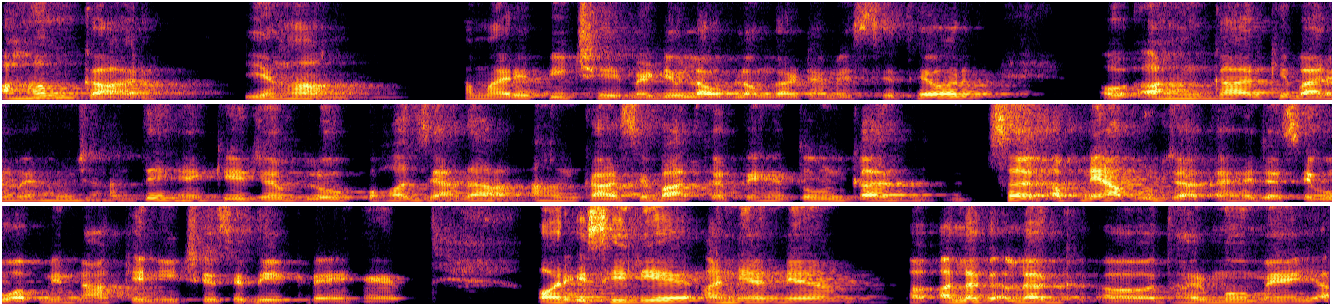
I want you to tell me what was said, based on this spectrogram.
अहंकार यहाँ हमारे पीछे, मेड्यूला ओब्लोंगाटा में स्थित है। और अहंकार के बारे में हम जानते हैं कि जब लोग बहुत ज़्यादा अहंकार से बात करते हैं तो उनका सर अपने आप उठ जाता है, जैसे वो अपने नाक के नीचे से देख रहे हैं। और इसीलिए अन्य अन्य अलग अलग धर्मों में या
